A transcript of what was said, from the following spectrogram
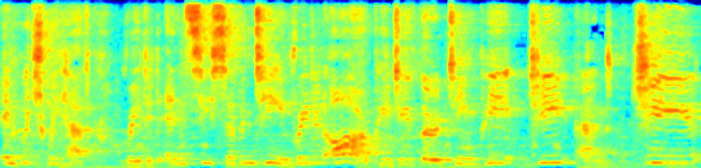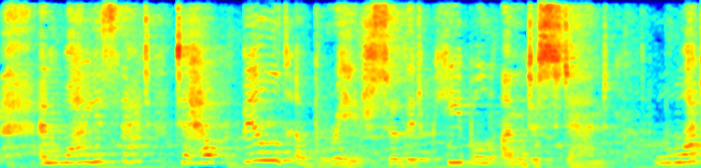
in which we have rated NC 17, rated R, PG 13, PG, and G. And why is that? To help build a bridge so that people understand what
